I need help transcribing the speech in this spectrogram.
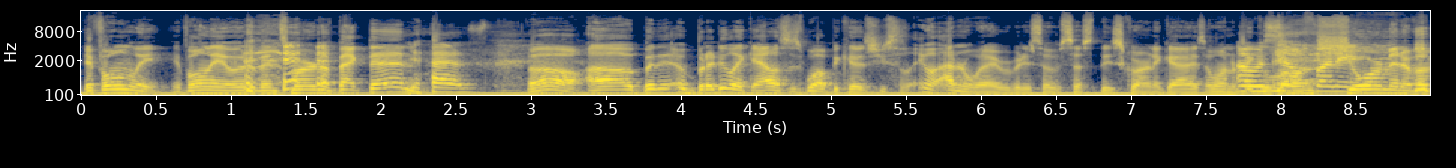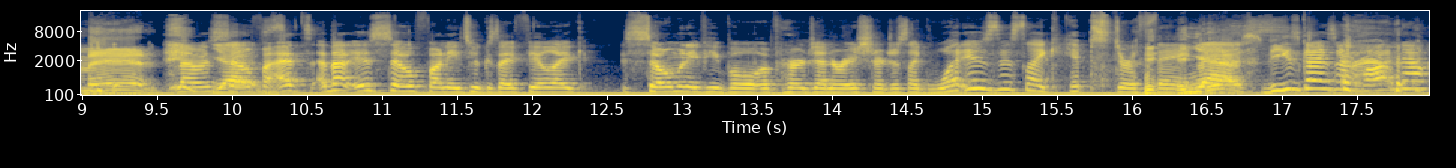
If only, if only I would have been smart enough back then. Yes. Oh, uh, but but I do like Alice as well because she's like, oh, I don't know why everybody's so obsessed with these scrawny guys. I want a big it's so long funny. shoreman of a man. That was Yes. so fun. It's, that is so funny too because I feel like so many people of her generation are just like, what is this like hipster thing? Like, Yes. these guys are hot now.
